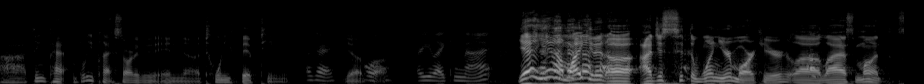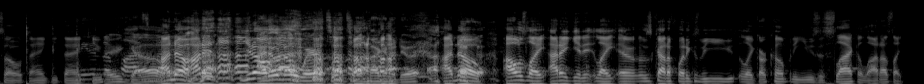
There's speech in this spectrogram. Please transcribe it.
Uh, I think Pat, I believe Pat started it in uh, 2015. Okay. Yeah. Cool. Are you liking that? Yeah, yeah, I'm liking it. Uh, I just hit the one year mark here uh, last month. So thank you, thank you. There you go. I know. I didn't. You know. I don't know where it's at, so I'm not gonna do it. I know. I was like, I didn't get it. Like, it was kind of funny because we use, like our company uses Slack a lot. I was like,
